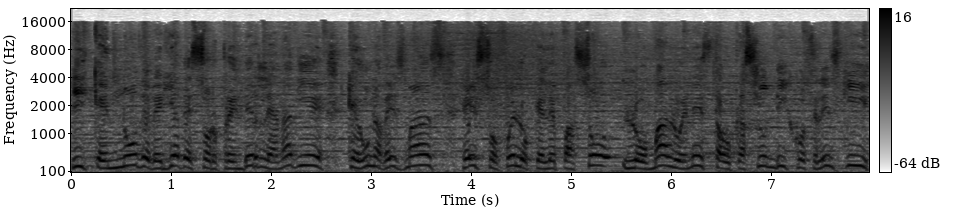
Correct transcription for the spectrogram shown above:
y que no debería de sorprenderle a nadie que una vez más eso fue lo que le pasó. Lo malo en esta ocasión, dijo Zelensky,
